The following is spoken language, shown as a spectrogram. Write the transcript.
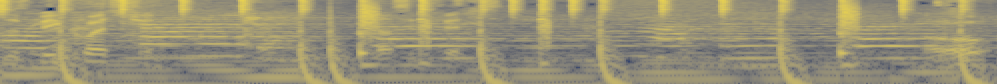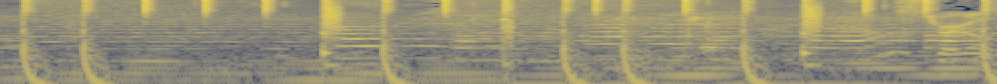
The big question. Does it fit? Oh. Struggles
